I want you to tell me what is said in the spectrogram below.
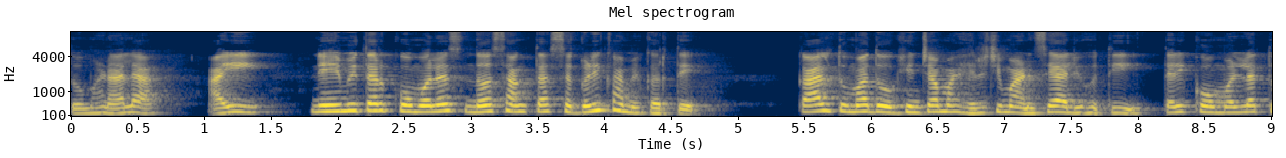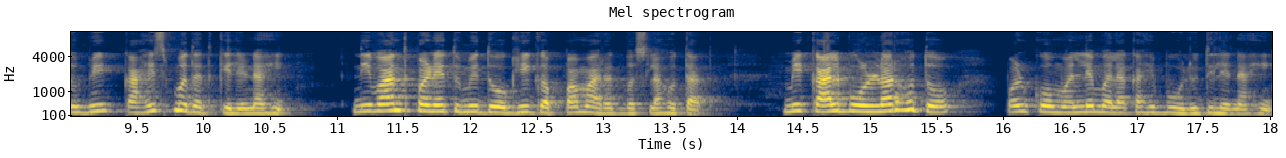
तो म्हणाला आई नेहमी तर कोमलच न सांगता सगळी कामे करते. काल तुम्हा दोघींच्या माहेरची माणसे आली होती तरी कोमलला तुम्ही काहीच मदत केली नाही. निवांतपणे तुम्ही दोघी गप्पा मारत बसला होतात. मी काल बोलणार होतो पण कोमलने मला काही बोलू दिले नाही.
